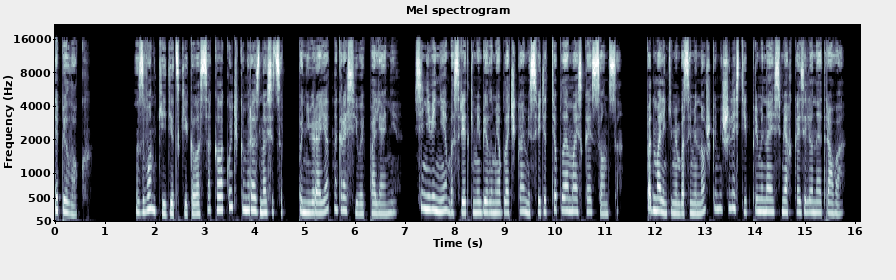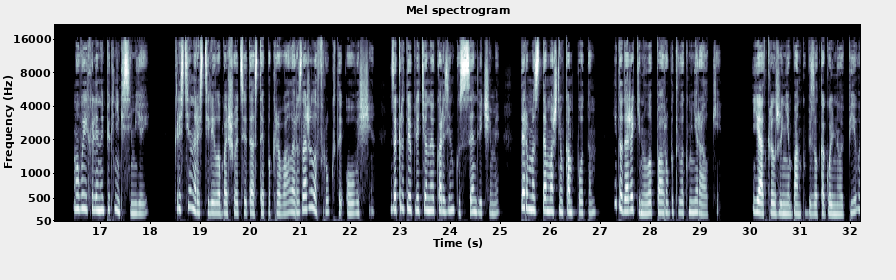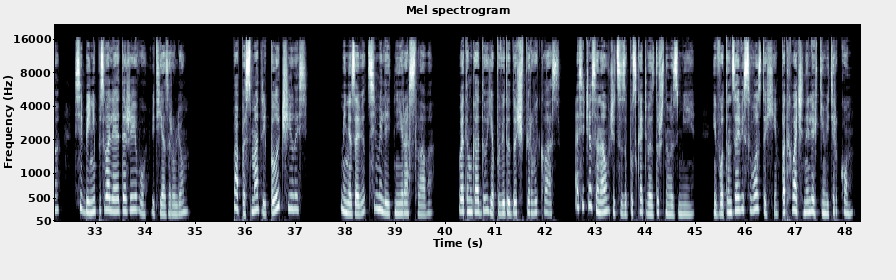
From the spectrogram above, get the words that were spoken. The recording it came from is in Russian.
Эпилог. Звонкие детские голоса колокольчиками разносятся по невероятно красивой поляне. В синеве неба с редкими белыми облачками светит теплое майское солнце. Под маленькими босыми ножками шелестит, приминаясь мягкая зеленая трава. Мы выехали на пикник с семьей. Кристина расстелила большое цветастое покрывало, разложила фрукты, овощи, закрытую плетеную корзинку с сэндвичами, термос с домашним компотом и туда же кинула пару бутылок минералки. Я открыл жене банку безалкогольного пива, себе не позволяя даже его, ведь я за рулем. «Папа, смотри, получилось!» Меня зовет семилетняя Ярослава. В этом году я поведу дочь в первый класс, а сейчас она учится запускать воздушного змея. И вот он завис в воздухе, подхваченный легким ветерком.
